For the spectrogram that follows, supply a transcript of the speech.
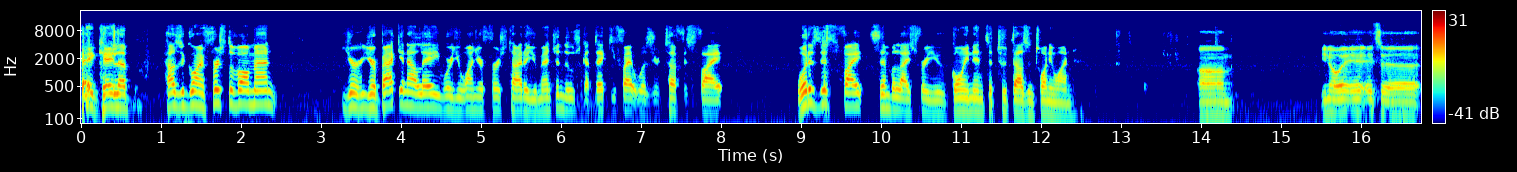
Hey Caleb, how's it going? First of all, man, you're you're back in LA where you won your first title. You mentioned the Uzcategui fight was your toughest fight. What does this fight symbolize for you going into 2021? Um, you know, it, it's a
